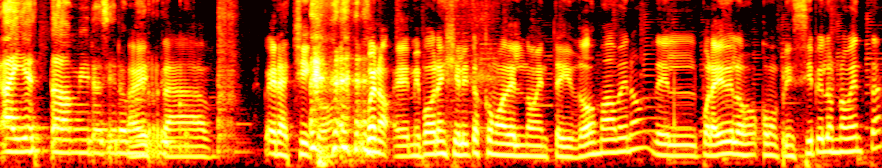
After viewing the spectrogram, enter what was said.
ahí está, mira si era Ahí rico. está. Era chico. bueno, eh, mi pobre angelito es como del 92 más o menos, del por ahí de los como principios de los 90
